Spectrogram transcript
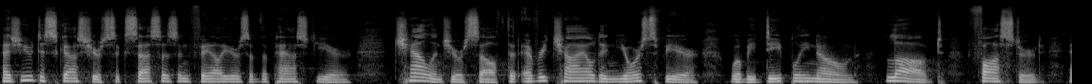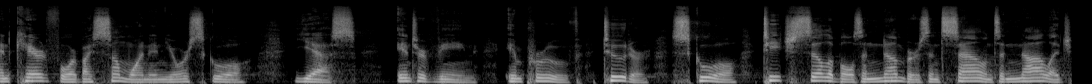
as you discuss your successes and failures of the past year, challenge yourself that every child in your sphere will be deeply known, loved, fostered, and cared for by someone in your school. Yes, intervene, improve, tutor, school, teach syllables and numbers and sounds and knowledge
